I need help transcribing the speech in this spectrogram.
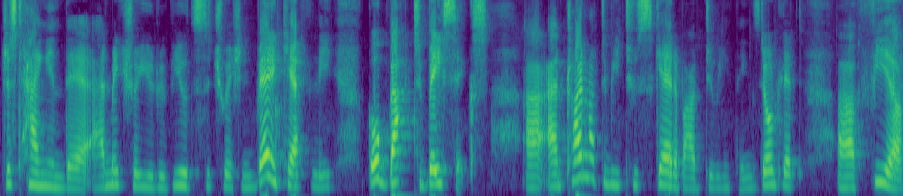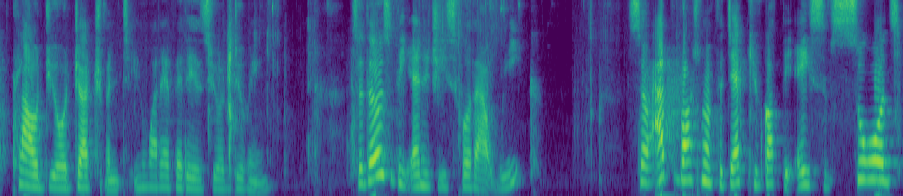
just hang in there and make sure you review the situation very carefully. Go back to basics basics uh, and try not to be too scared about doing things. Don't let uh, fear cloud your judgment in whatever it is you're doing. So those are the energies for that week. So at the bottom of the deck, you've got the Ace of Swords,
